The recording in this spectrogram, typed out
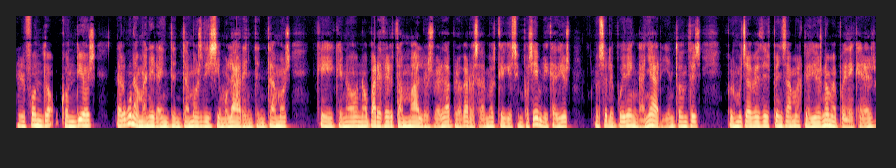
en el fondo con Dios de alguna manera intentamos disimular, intentamos que, que no, no parecer tan malos, ¿verdad? Pero claro, sabemos que es imposible, que a Dios no se le puede engañar y entonces pues muchas veces pensamos que Dios no me puede querer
